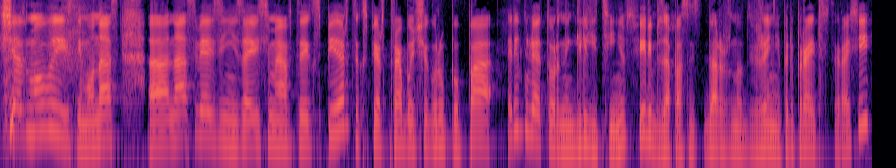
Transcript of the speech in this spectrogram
сейчас мы выясним. У нас э, на связи независимый автоэксперт, эксперт рабочей группы по регуляторной гильотине в сфере безопасности дорожного движения при правительстве России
